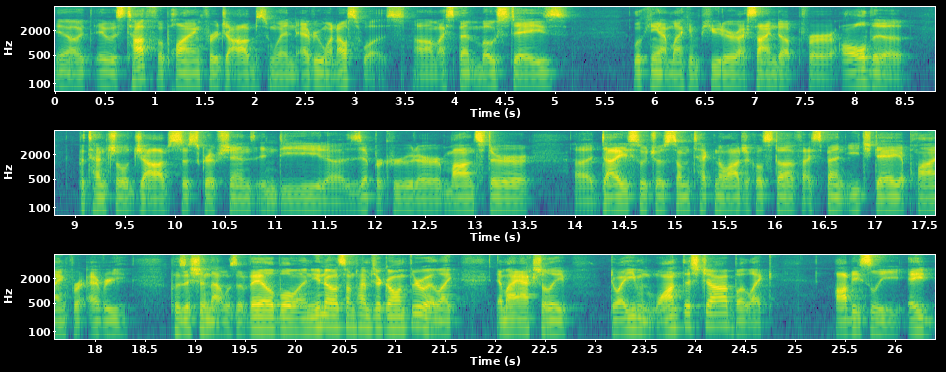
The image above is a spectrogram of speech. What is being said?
you know, it, it was tough applying for jobs when everyone else was. Um, I spent most days looking at my computer. I signed up for all the potential job subscriptions Indeed, uh, ZipRecruiter, Monster, uh, Dice, which was some technological stuff. I spent each day applying for every position that was available. And, you know, sometimes you're going through it like, am I actually, do I even want this job? But, like, obviously, a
